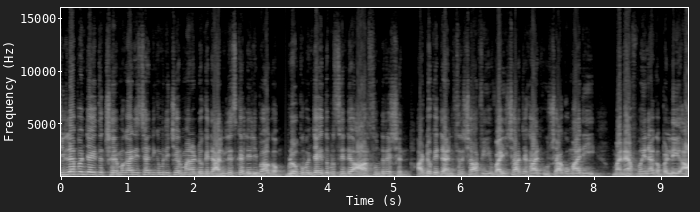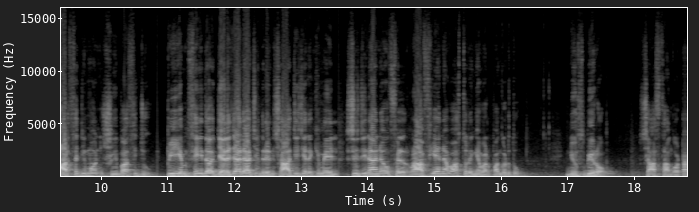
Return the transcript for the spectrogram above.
ജില്ലാ പഞ്ചായത്ത് ക്ഷേമകാര്യ standing committee chairman advocate Anilas Kalleli Bhagam. Block panchayat president R Sundaresan advocate Ansar Shafi Y Shajahan Ushakumari Manaf Mynagappally R Sajimon Sheeba Siju P M Sayed Jalaja Rajendran Shaji Chirakkumel Shijina Noufil Rafiya Navas തുടങ്ങിയവർ പങ്കെടുത്തു. ന്യൂസ് ബ്യൂറോ ശാസ്താങ്കോട്ട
